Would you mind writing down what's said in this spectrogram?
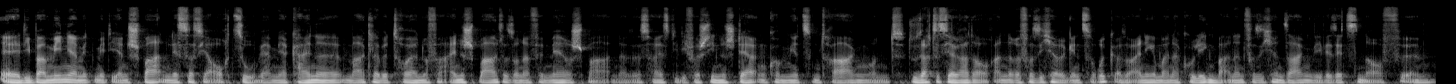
die Barmenia mit, mit ihren Sparten lässt das ja auch zu. Wir haben ja keine Maklerbetreuer nur für eine Sparte, sondern für mehrere Sparten. Also das heißt, die, die verschiedenen Stärken kommen hier zum Tragen. Und du sagtest ja gerade auch, andere Versicherer gehen zurück. Also einige meiner Kollegen bei anderen Versichern sagen, wir, wir setzen auf ähm,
